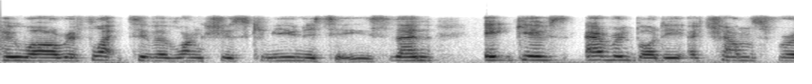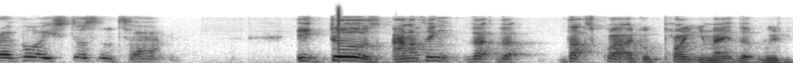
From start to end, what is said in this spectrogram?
who are reflective of Lancashire's communities, then it gives everybody a chance for a voice, doesn't it? It does. And I think that, that that's quite a good point you make that we've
